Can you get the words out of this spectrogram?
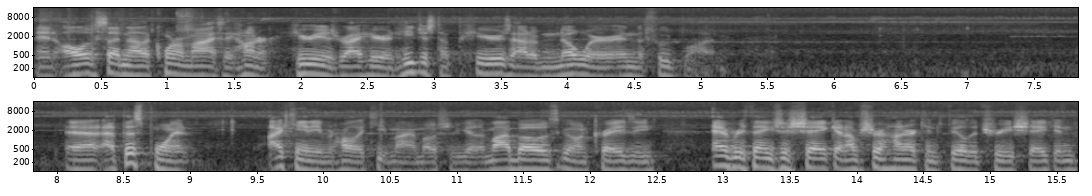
And all of a sudden, out of the corner of my eye, I say, Hunter, here he is right here. And he just appears out of nowhere in the food plot. And at this point, I can't even hardly keep my emotions together. My bow's going crazy. Everything's just shaking. I'm sure Hunter can feel the tree shaking.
